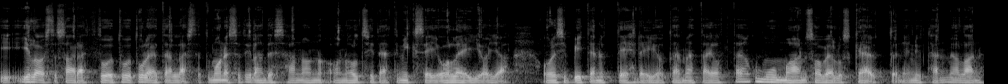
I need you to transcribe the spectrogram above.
iloista saada, että tu, tu, tulee tällaista. Että monessa tilanteessahan on, on ollut sitä, että miksei ole jo ja olisi pitänyt tehdä jo tämä tai ottaa jonkun muun maan sovellus käyttöön. Ja nythän me ollaan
